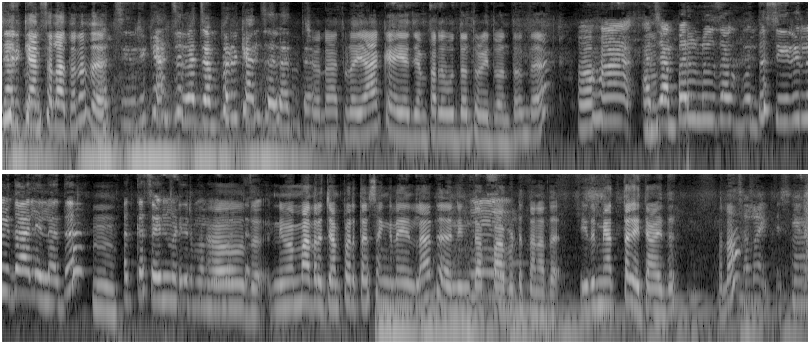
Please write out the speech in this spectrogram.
ಸೀರೆ ಕ್ಯಾನ್ಸಲ್ ಆತನದ ಸೀರೆ ಕ್ಯಾನ್ಸಲ್ ಜಂಪರ್ ಕ್ಯಾನ್ಸಲ್ ಆತ. ಚಲೋ ಆತ್ ಬಿಡ ಯಾಕೆ ಜಂಪರ್ ಉದ್ದಂತ ತೊಳಿದ್ವು ಅಂತಂದ? ಜಂಪರ್ ಲೂಸ್ ಆಗ್ಬಂತ ಸೀರೆನು ಇದಾಗಲಿಲ್ಲ ಅದು? ಹ್ಮ್. ಅದಕ್ಕೆ ಸೈನ್ ಮಾಡಿದ್ರು ಮಮ್ಮಿ ಹೌದು ನಿಮ್ಮಮ್ಮ ಅದ್ರ ಜಂಪರ್ ತಗ್ಸಂಗಿಲ್ಲ ಇಲ್ಲ ಅದು? ನಿಂಗೆ ದಪ್ಪ ಆಗ್ಬಿಟ್ಟತನ ಅದು. ಇದು ಮೆತ್ತಗೈತೆ ಇದು. ಅಲ್ಲ ಸೀರೆ.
